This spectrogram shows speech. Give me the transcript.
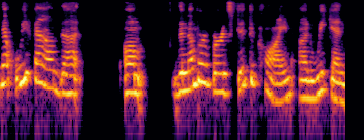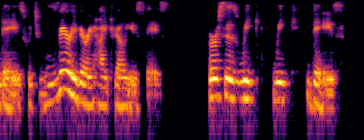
now we found that um, the number of birds did decline on weekend days, which very, very high trail use days, versus week weekdays,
